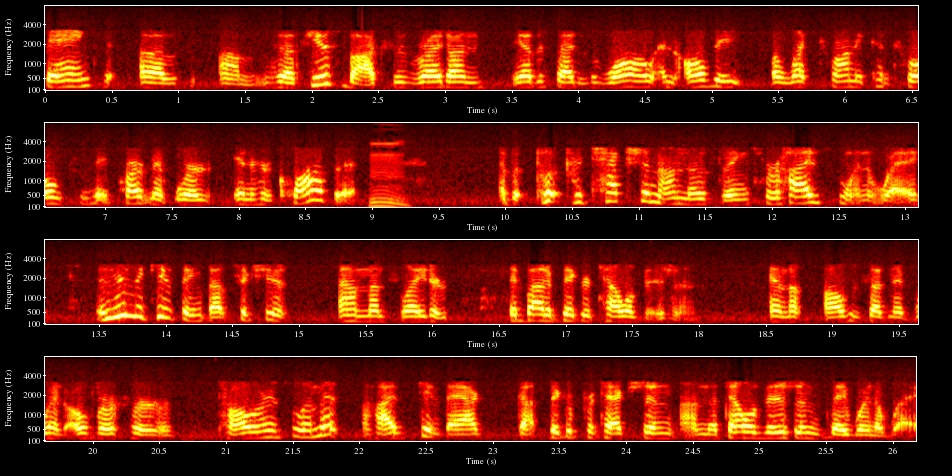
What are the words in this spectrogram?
bank of um, the fuse boxes right on the other side of the wall, and all the electronic controls for the apartment were in her closet. Mm. But put protection on those things, her hives went away. And then the cute thing, about six years, um, months later, they bought a bigger television, and all of a sudden it went over her tolerance limit. The hives came back, got bigger protection on the television. They went away.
